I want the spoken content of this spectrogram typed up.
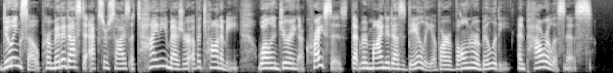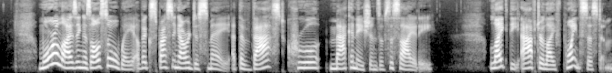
Doing so permitted us to exercise a tiny measure of autonomy while enduring a crisis that reminded us daily of our vulnerability and powerlessness. Moralizing is also a way of expressing our dismay at the vast, cruel machinations of society. Like the afterlife point system,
